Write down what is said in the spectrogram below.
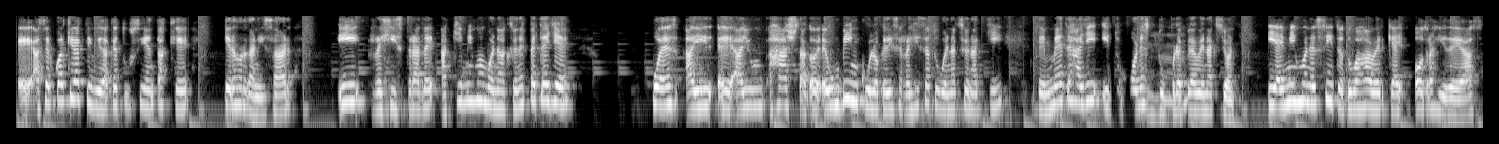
eh, hacer cualquier actividad que tú sientas que quieres organizar y registrarle aquí mismo en Buenas Acciones PTY pues ahí hay un hashtag, un vínculo que dice registra tu buena acción aquí te metes allí y tú pones tu propia buena acción. Y ahí mismo en el sitio tú vas a ver que hay otras ideas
